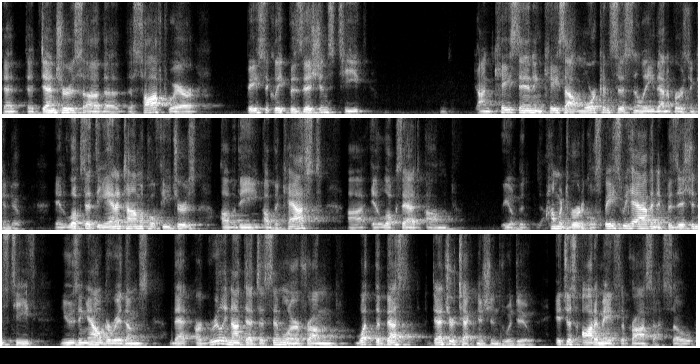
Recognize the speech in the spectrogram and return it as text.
that the dentures, uh, the the software, basically positions teeth on case in and case out more consistently than a person can do. It looks at the anatomical features of the of the cast. Uh, it looks at um, you know the, how much vertical space we have, and it positions teeth using algorithms that are really not that dissimilar from what the best denture technicians would do. It just automates the process. So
